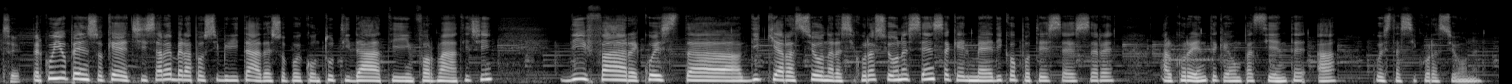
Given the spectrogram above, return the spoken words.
Sì. Per cui io penso che ci sarebbe la possibilità, adesso poi con tutti i dati informatici, di fare questa dichiarazione all'assicurazione senza che il medico potesse essere al corrente che un paziente ha questa assicurazione.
